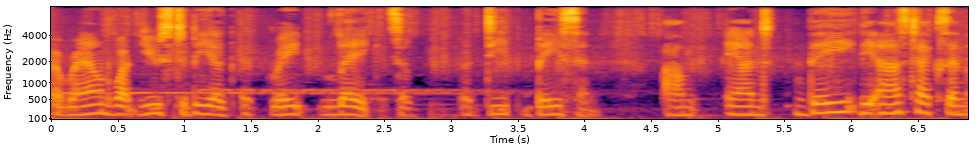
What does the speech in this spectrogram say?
around what used to be a, a great lake. It's a, a deep basin. Um, and they, the Aztecs and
